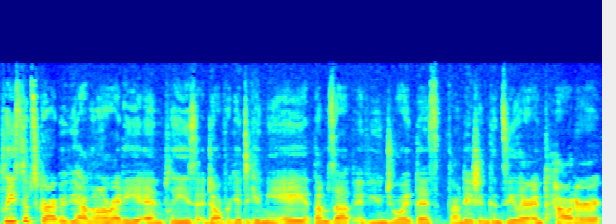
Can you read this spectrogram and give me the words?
Please subscribe if you haven't already and please don't forget to give me a thumbs up if you enjoyed this foundation, concealer, and powder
